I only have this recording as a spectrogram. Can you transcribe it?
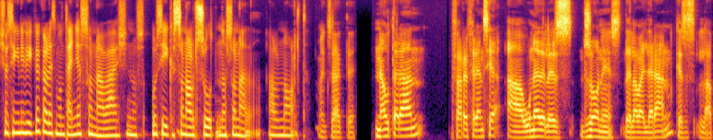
això significa que les muntanyes són a baix, no, o sigui, que són al sud, no són al, al nord. Exacte. Nautaran fa referència a una de les zones de la Vall d'Aran, que és la,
